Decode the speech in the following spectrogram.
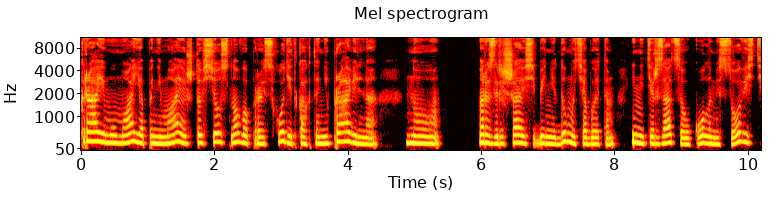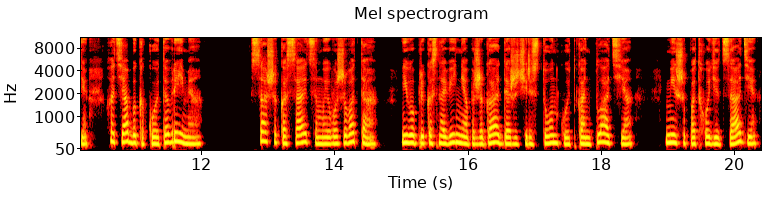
Краем ума я понимаю, что все снова происходит как-то неправильно, но разрешаю себе не думать об этом и не терзаться уколами совести хотя бы какое-то время. Саша касается моего живота. Его прикосновение обжигает даже через тонкую ткань платья. Миша подходит сзади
